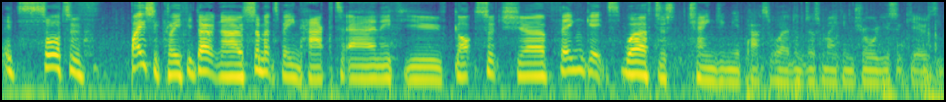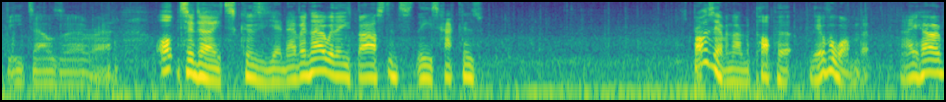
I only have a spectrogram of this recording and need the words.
It's sort of basically, if you don't know, something's been hacked, and if you've got such a thing, it's worth just changing your password and just making sure your security details are uh, up to date, because you never know with these bastards, these hackers. Surprised they haven't had a pop at the other one, but hey ho.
